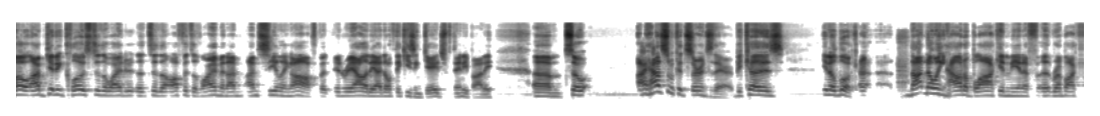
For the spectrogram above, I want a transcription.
oh i'm getting close to the wide uh, to the offensive lineman i'm i'm sealing off but in reality i don't think he's engaged with anybody um, so i have some concerns there because you know look uh, uh not knowing how to block in the NFL, uh, run block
